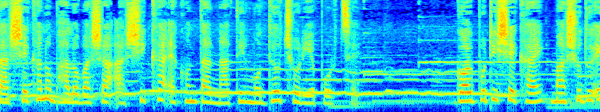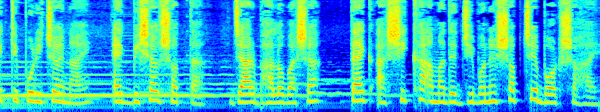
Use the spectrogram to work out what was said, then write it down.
তার শেখানো ভালোবাসা আর শিক্ষা এখন তার নাতির মধ্যেও ছড়িয়ে পড়ছে। গল্পটি শেখায়, মা শুধু একটি পরিচয় নয়, এক বিশাল সত্তা, যার ভালোবাসা, ত্যাগ আর শিক্ষা আমাদের জীবনের সবচেয়ে বড় সহায়।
